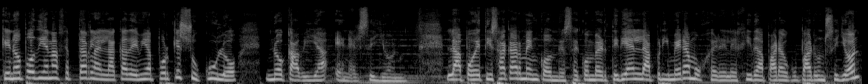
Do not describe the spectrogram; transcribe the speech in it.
que no podían aceptarla en la academia porque su culo no cabía en el sillón. La poetisa Carmen Conde se convertiría en la primera mujer elegida para ocupar un sillón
